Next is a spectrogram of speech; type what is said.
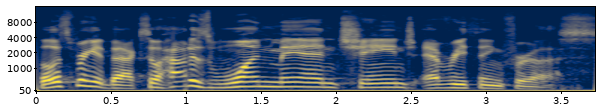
But let's bring it back. So, how does one man change everything for us?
